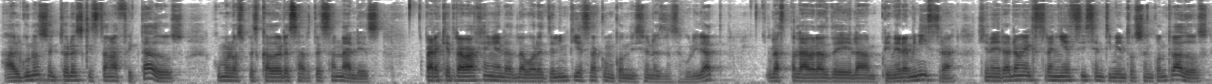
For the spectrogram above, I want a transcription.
a algunos sectores que están afectados, como los pescadores artesanales, para que trabajen en las labores de limpieza con condiciones de seguridad. Las palabras de la primera ministra generaron extrañeza y sentimientos encontrados,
